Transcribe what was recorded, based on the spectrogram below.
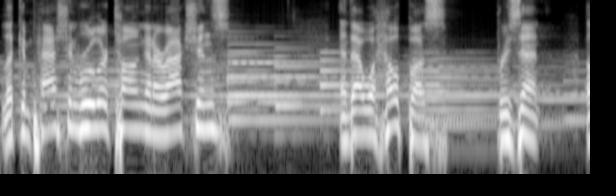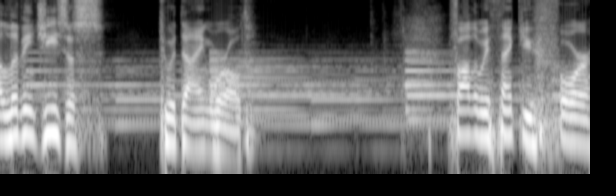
Let compassion rule our tongue and our actions, and that will help us present a living Jesus to a dying world. Father, we thank you for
